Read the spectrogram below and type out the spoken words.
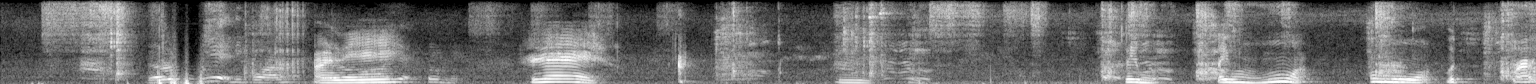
เดี๋ยวเราแยกดีกว่าอันนี้ แร่อืมเต็มเต็มมั่วมั่วปึ๊ดปึ๊ด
